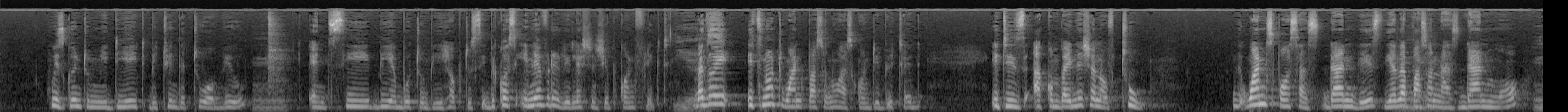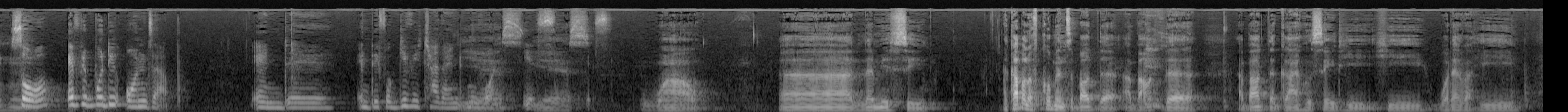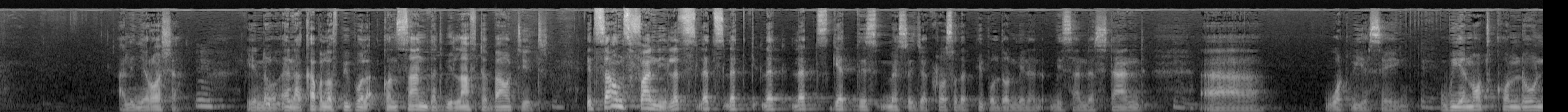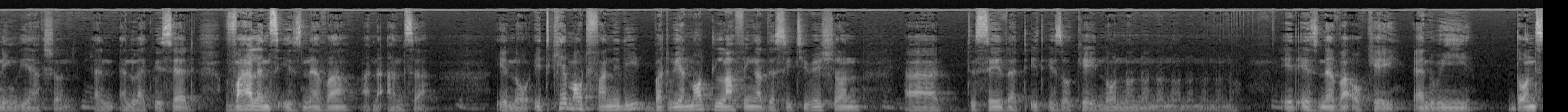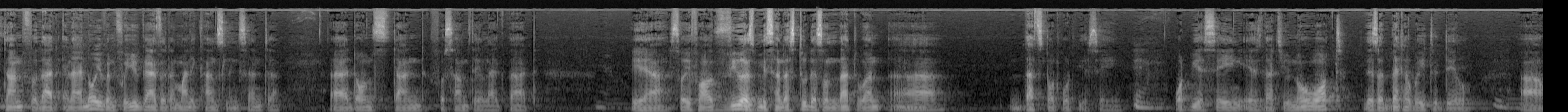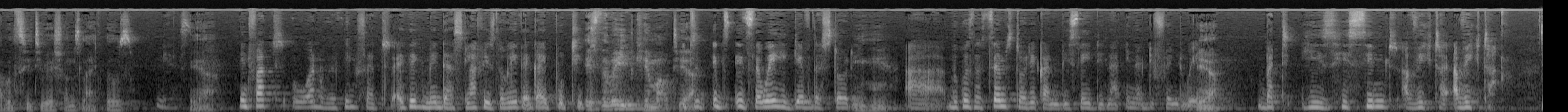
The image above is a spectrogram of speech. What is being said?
who is going to mediate between the two of you mm. and see, be able to be helped to see. Because in every relationship conflict, by the way, it's not one person who has contributed, it is a combination of two one spouse has done this, the other person has done more. So everybody owns up, and uh, and they forgive each other and move Yes. on. Yes. Wow. Uh, let me see. A couple of comments about the about the about the guy who said he he whatever he alinyorosha, you know, and a couple of people are concerned that we laughed about it. It sounds funny. Let's let's let let let's get this message across so that people don't misunderstand mm. uh, what we are saying. Mm. We are not condoning the action, mm. and and like we said, violence is never an answer. You know, it came out funnily, but we are not laughing at the situation uh, to say that it is okay. No, no, no, no, no, no, no, no, no. It is never okay, and we don't stand for that. And I know even for you guys at the Amani Counseling Center, uh, don't stand for something like that. Yeah. So if our viewers misunderstood us on that one, uh, that's not what we are saying. What we are saying is that you know what, there's a better way to deal uh, with situations like those. Yes. Yeah. In fact, one of the things that I think made us laugh is the way the guy put it. It's the way it came out. Yeah. It's, it's, it's the way he gave the story, uh, because the same story can be said in a, in a different way. Yeah. But he's, he seemed a victor, a victor.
